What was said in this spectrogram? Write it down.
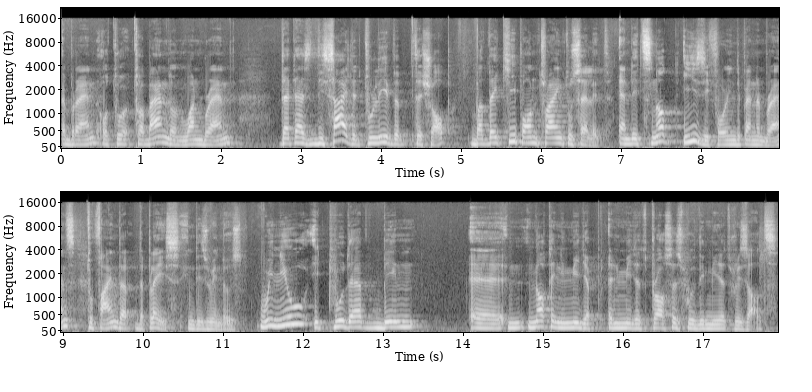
a brand or to, to abandon one brand that has decided to leave the, the, shop, but they keep on trying to sell it. And it's not easy for independent brands to find the, the place in these windows. We knew it would have been uh, not an immediate, an immediate process with immediate results.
